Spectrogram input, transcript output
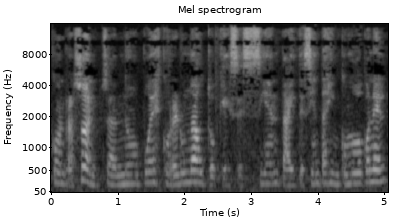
con razón, o sea, no puedes correr un auto que se sienta y te sientas incómodo con él,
